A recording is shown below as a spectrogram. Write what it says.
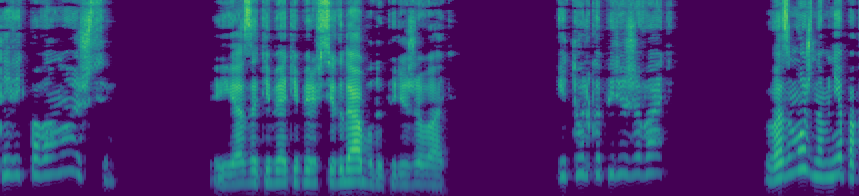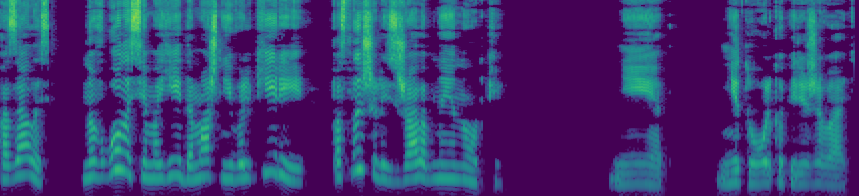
Ты ведь поволнуешься? Я за тебя теперь всегда буду переживать. И только переживать? Возможно, мне показалось, но в голосе моей домашней валькирии послышались жалобные нотки. Нет, не только переживать.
